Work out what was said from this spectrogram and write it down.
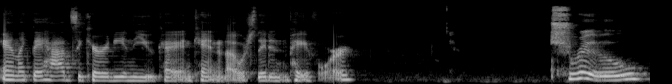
and like they had security in the UK and Canada which they didn't pay for. True.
